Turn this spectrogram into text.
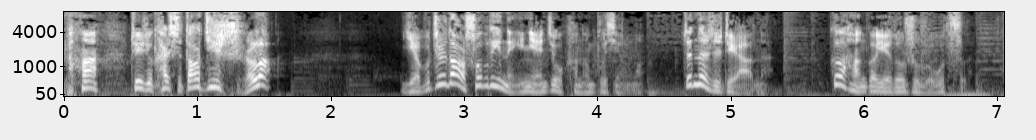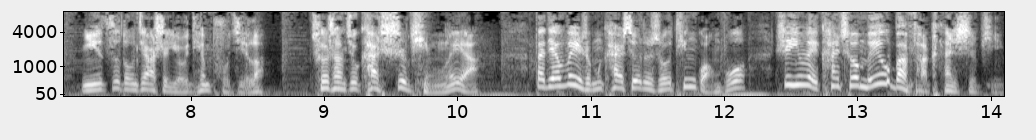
哈，这就开始倒计时了。也不知道，说不定哪一年就可能不行了。真的是这样的，各行各业都是如此。你自动驾驶有一天普及了，车上就看视频了呀。大家为什么开车的时候听广播？是因为开车没有办法看视频，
